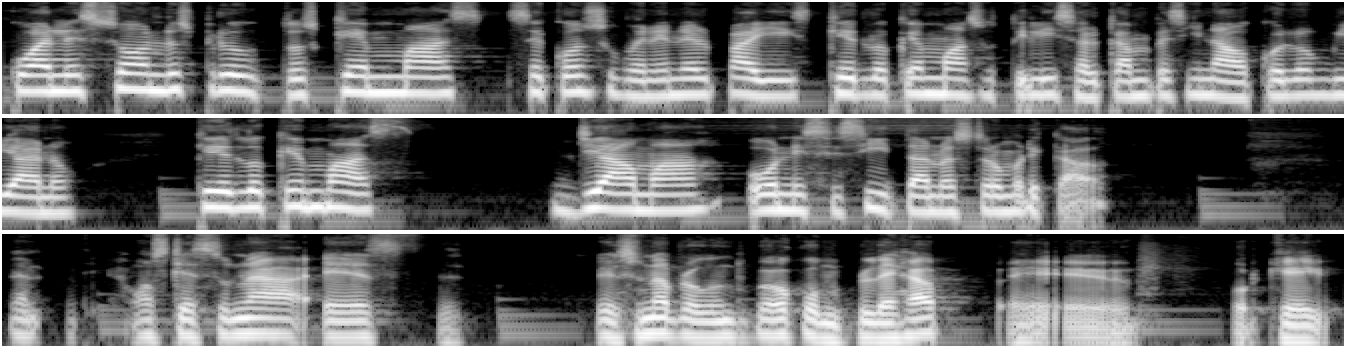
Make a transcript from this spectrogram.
cuáles son los productos que más se consumen en el país, qué es lo que más utiliza el campesinado colombiano, qué es lo que más llama o necesita nuestro mercado. Digamos que es una, es, es una pregunta un poco compleja eh, porque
